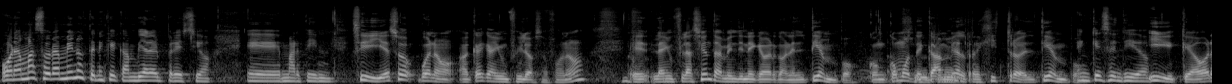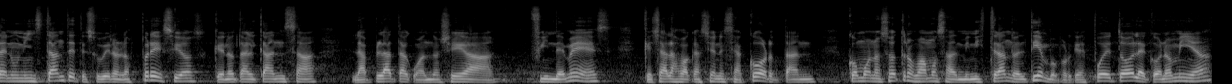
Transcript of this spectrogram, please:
Hora más, hora menos tenés que cambiar el precio, eh, Martín. Sí, y eso, bueno, acá que hay un filósofo, ¿no? Eh, la inflación también tiene que ver con el tiempo, con cómo te cambia el registro del tiempo. ¿En qué sentido? Y que ahora en un instante te subieron los precios, que no te alcanza la plata cuando llega fin de mes, que ya las vacaciones se acortan, cómo nosotros vamos administrando el tiempo, porque después de todo la economía,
